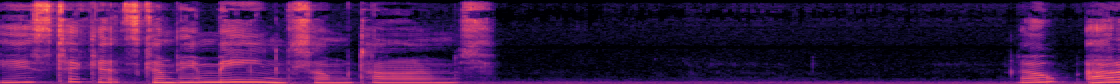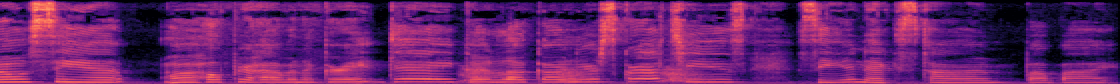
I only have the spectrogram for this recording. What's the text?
These tickets can be mean sometimes. Nope, I don't see it. Well, I hope you're having a great day. Good luck on your scratchies. See you next time. Bye-bye.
